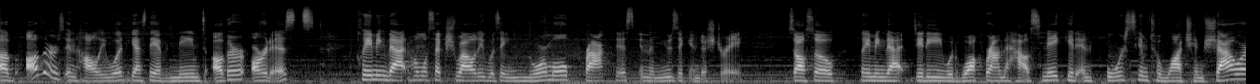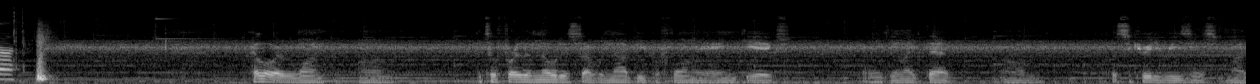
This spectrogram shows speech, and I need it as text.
of others in Hollywood. Yes, they have named other artists, claiming that homosexuality was a normal practice in the music industry. He's also claiming that Diddy would walk around the house naked and force him to watch him shower. Hello, everyone. Um, until further notice, I will not be performing any gigs or anything like that um, for security reasons. My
